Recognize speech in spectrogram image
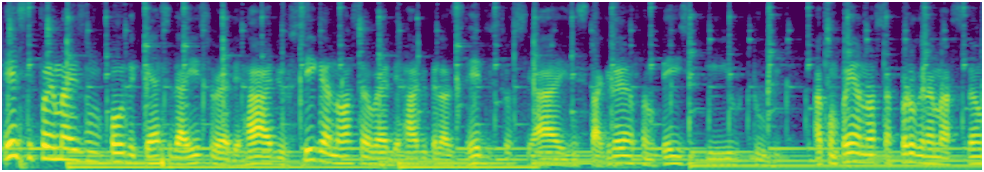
Esse foi mais um podcast da Isso Web Rádio. Siga a nossa web rádio pelas redes sociais, Instagram, fanpage e YouTube. Acompanhe a nossa programação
